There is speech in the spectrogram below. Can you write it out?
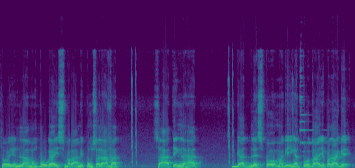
So, yun lamang po guys. Marami pong salamat sa ating lahat. God bless po. Mag-ingat po tayo palagi.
